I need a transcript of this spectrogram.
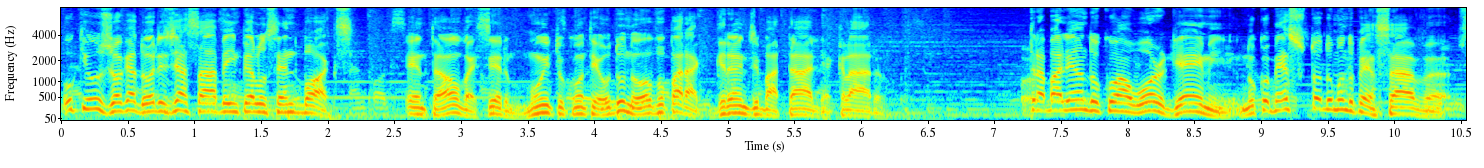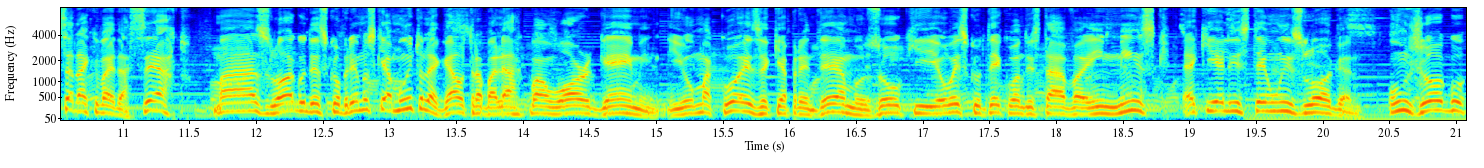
o que os jogadores já sabem pelo sandbox. Então vai ser muito conteúdo novo para a grande batalha, claro. Trabalhando com a Wargaming, no começo todo mundo pensava, será que vai dar certo? Mas logo descobrimos que é muito legal trabalhar com a Wargaming. E uma coisa que aprendemos, ou que eu escutei quando estava em Minsk, é que eles têm um slogan: um jogo,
